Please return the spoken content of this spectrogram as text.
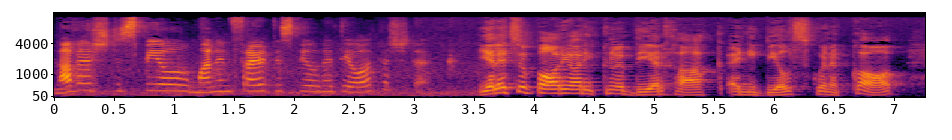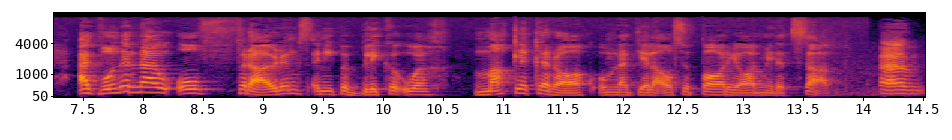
lovers te speel man en vrou te speel in 'n teaterstuk. Jy het so 'n paar jaar die knoop deurgehak in die beeldskone Kaap ek wonder nou of verhoudings in die publieke oog makliker raak omdat jy al so 'n paar jaar met dit stap? Ehm um,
